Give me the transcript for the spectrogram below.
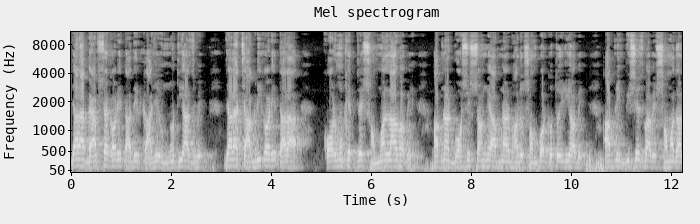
যারা ব্যবসা করে তাদের কাজে উন্নতি আসবে। যারা চাকরি করে তারা কর্মক্ষেত্রে সম্মান লাভ হবে, আপনার বসের সঙ্গে আপনার ভালো সম্পর্ক তৈরি হবে, আপনি বিশেষভাবে সমাধান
